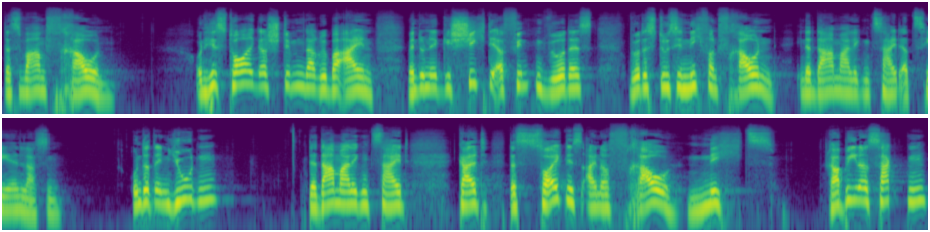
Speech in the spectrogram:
das waren Frauen. Und Historiker stimmen darüber ein. Wenn du eine Geschichte erfinden würdest, würdest du sie nicht von Frauen in der damaligen Zeit erzählen lassen. Unter den Juden der damaligen Zeit galt das Zeugnis einer Frau nichts. Rabbiner sagten,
